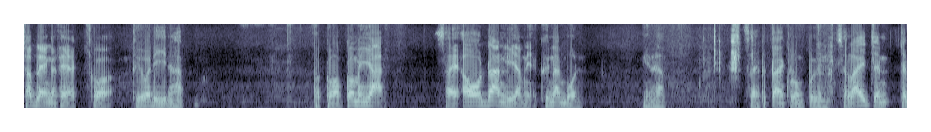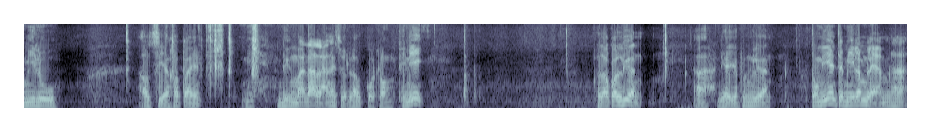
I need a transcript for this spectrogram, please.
ซับแรงกระแทกก็ถือว่าดีนะครับ ประกอบก็ไม่ยาก ใส่เอาด้านเหลี่ยมเนี่ยขึ้นด้านบนนี่นะครับ ใส่ไปใต้โครงปืน สไลด์จะจะมีรู เอาเสียเข้าไป นี่ดึงมาด้านหลังให้สุดแล้วกดลงทีนี้ เราก็เลื่อน อะเดี๋ยวอย่าเพิ่งเลื่อน ตรงนี้จะมีลำแหลมนะฮะ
